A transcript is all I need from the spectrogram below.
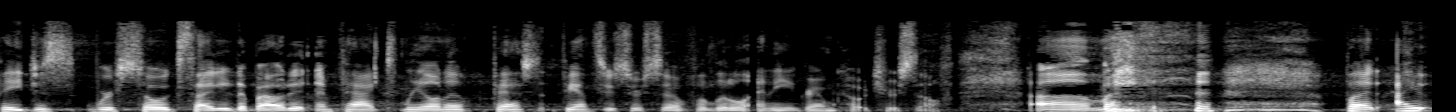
they just were so excited about it. In fact, Leona fancies herself a little Enneagram coach herself. Um, but I,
